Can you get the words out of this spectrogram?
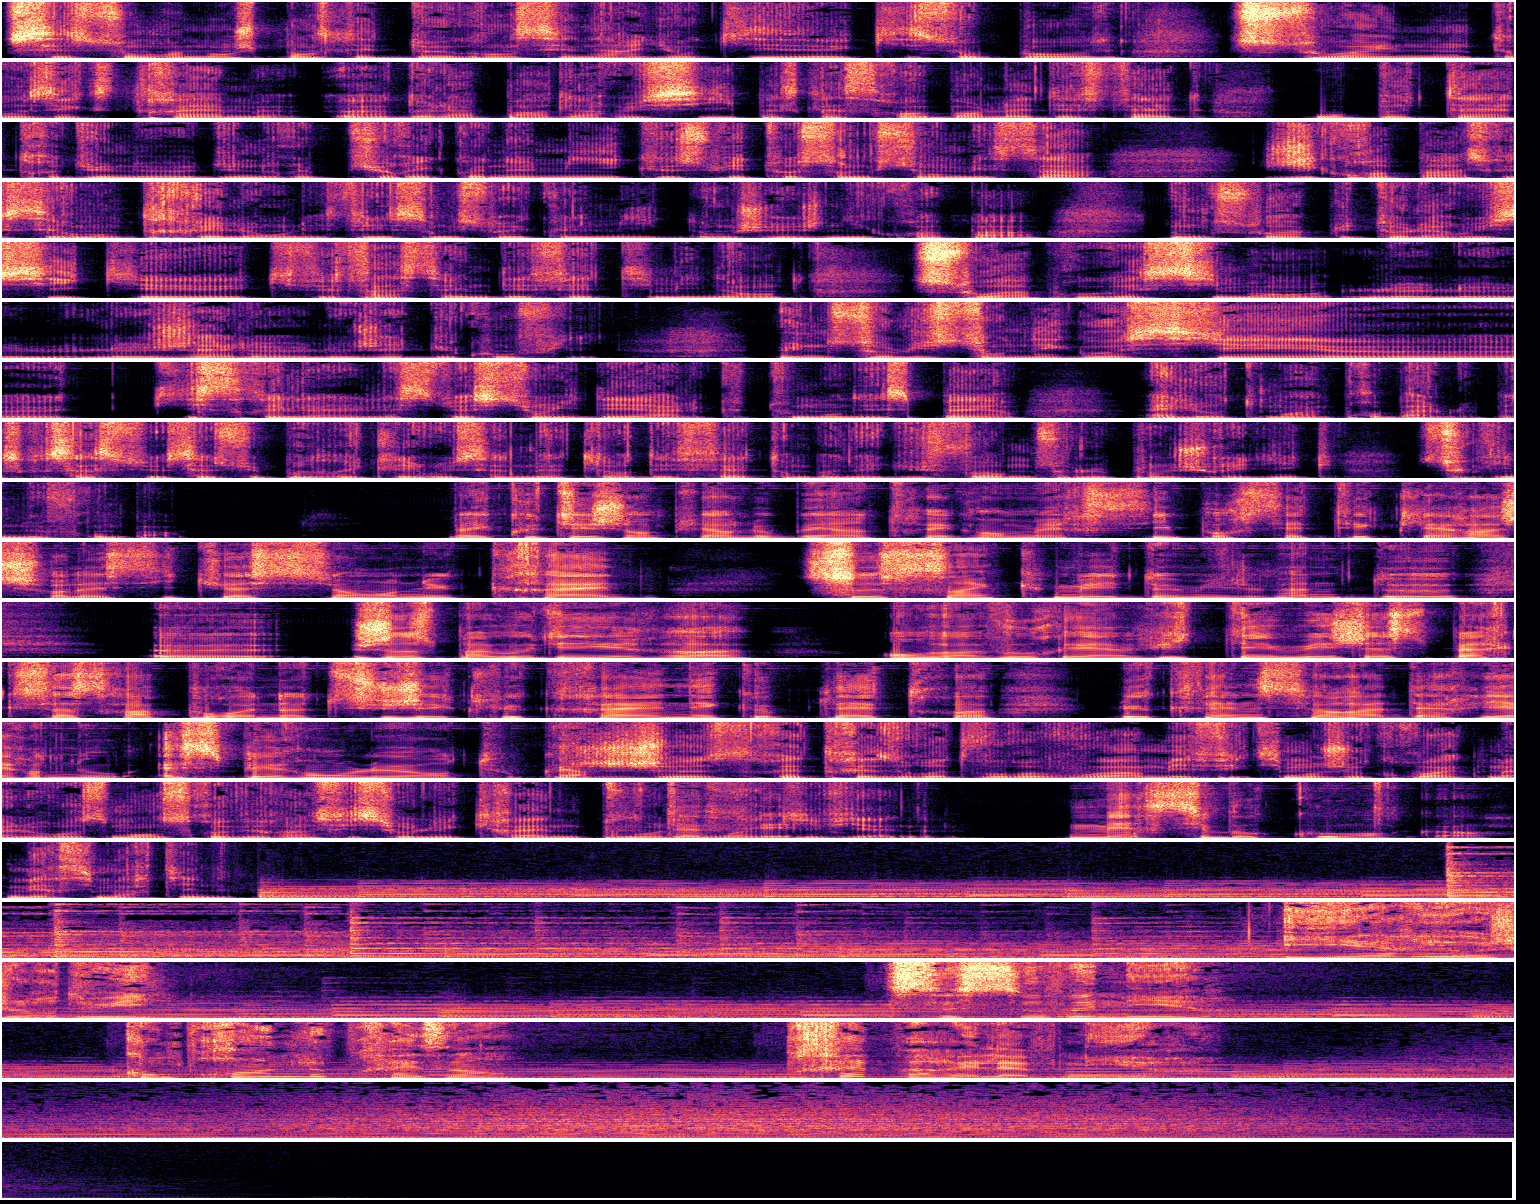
ce sont vraiment, je pense, les deux grands scénarios qui, qui s'opposent. Soit une montée aux extrêmes euh, de la part de la Russie, parce qu'elle sera au bord de la défaite, ou peut-être d'une rupture économique suite aux sanctions. Mais ça, j'y crois pas, parce que c'est vraiment très long, l'effet des sanctions économiques. Donc, je, n'y crois pas. Donc, soit plutôt la Russie qui, fait face à une défaite imminente, soit progressivement le, gel, le gel du conflit. Une solution négociée euh, qui serait la, la situation idéale que tout le monde espère, elle est hautement improbable, parce que ça, ça supposerait que les Russes admettent leur défaite en bonne et due forme sur le plan juridique, ce qu'ils ne feront pas. Bah, écoutez, Jean-Pierre Loubet, un très grand merci pour cet éclairage sur la situation en Ukraine ce 5 mai 2022. Euh, J'ose pas vous dire, euh, on va vous réinviter, mais j'espère que ça sera pour un autre sujet que l'Ukraine et que peut-être euh, l'Ukraine sera derrière nous. Espérons-le en tout cas. Je serais très heureux de vous revoir, mais effectivement, je crois que malheureusement, on se reverra aussi sur l'Ukraine pendant les mois qui viennent. Merci beaucoup encore. Merci Martine. Hier et aujourd'hui, se souvenir Comprendre le présent, préparer l'avenir.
